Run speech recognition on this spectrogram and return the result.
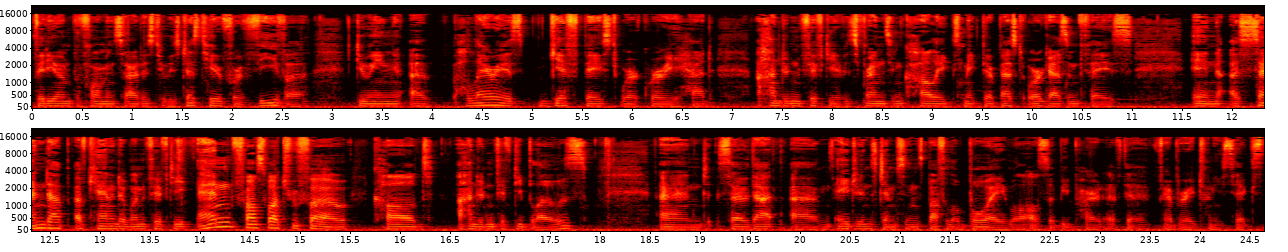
video and performance artist who was just here for Viva, doing a hilarious GIF based work where he had 150 of his friends and colleagues make their best orgasm face in a send up of Canada 150 and Francois Truffaut called 150 Blows. And so that um, Adrian Stimson's Buffalo Boy will also be part of the February 26th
